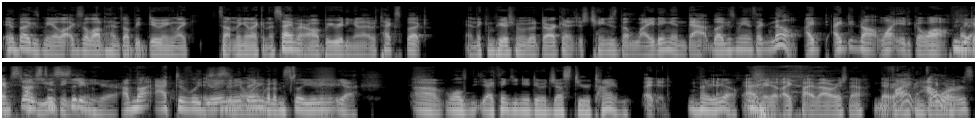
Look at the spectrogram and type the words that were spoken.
It bugs me a lot because a lot of times I'll be doing like something like an assignment or I'll be reading it out of a textbook and the computer screen will go dark and it just changes the lighting and that bugs me. It's like, no, I, I did not want you to go off. Like Yeah, I'm still using sitting you. here. I'm not actively It's doing anything, annoying. but I'm still using it. Yeah. Um, well, I think you need to adjust your time. I did. There you go. I made it like five hours now. Never Five happens anymore. hours.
